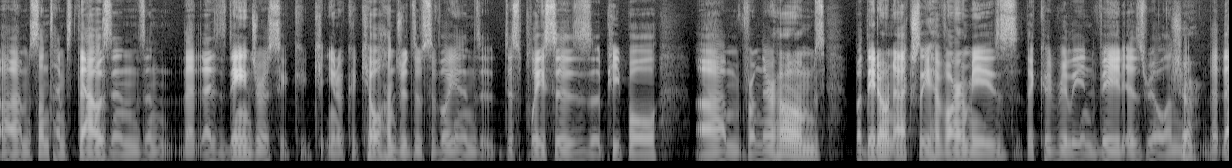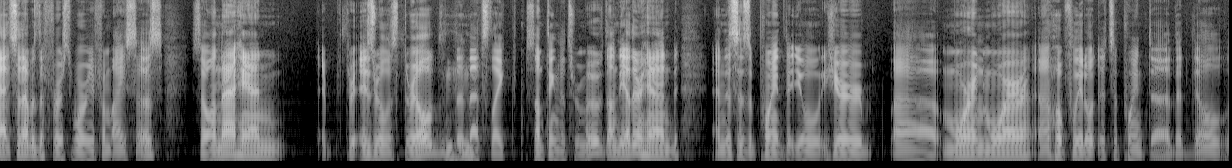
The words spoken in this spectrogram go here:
Um, sometimes thousands, and that, that is dangerous. It could, you know, could kill hundreds of civilians. It displaces uh, people um, from their homes, but they don't actually have armies that could really invade Israel. And Sure. that, that so that was the first worry from ISIS. So on that hand, Israel is thrilled that that's like something that's removed. On the other hand, and this is a point that you'll hear uh, more and more. Uh, hopefully, it'll, it's a point uh, that they'll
